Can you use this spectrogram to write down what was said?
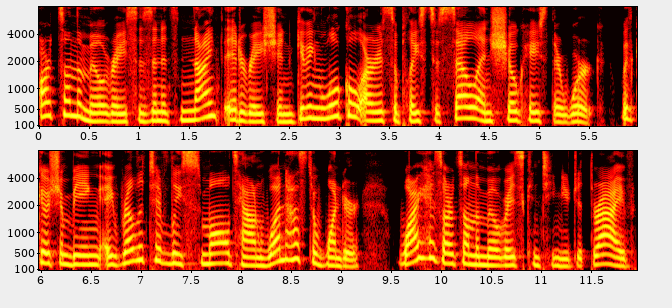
Arts on the Millrace is in its ninth iteration, giving local artists a place to sell and showcase their work. With Goshen being a relatively small town, one has to wonder why has Arts on the Millrace continued to thrive?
